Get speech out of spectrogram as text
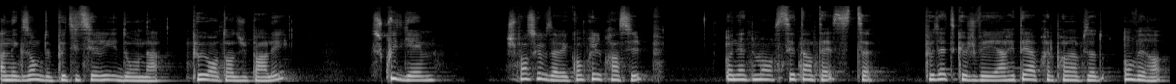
un exemple de petite série dont on a peu entendu parler, Squid Game. Je pense que vous avez compris le principe. Honnêtement, c'est un test. Peut-être que je vais arrêter après le premier épisode, on verra.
